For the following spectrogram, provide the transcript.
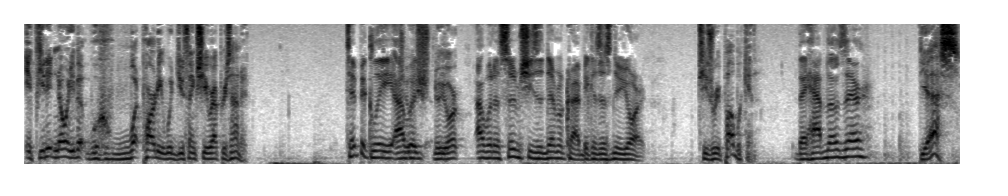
if you didn't know any of it, what party would you think she represented? Typically, I would New York? I would assume she's a Democrat because it's New York. She's Republican. They have those there. Yes,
